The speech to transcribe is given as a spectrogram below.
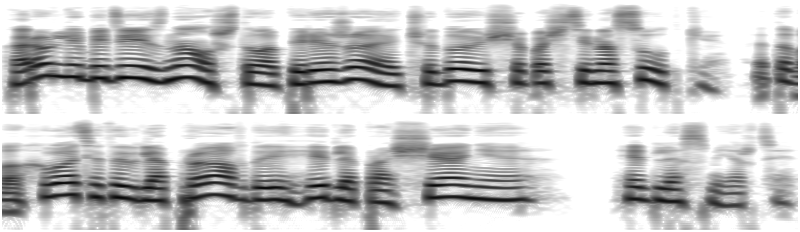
Король лебедей знал, что опережает чудовище почти на сутки. Этого хватит и для правды, и для прощания, и для смерти.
